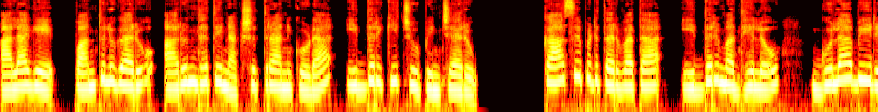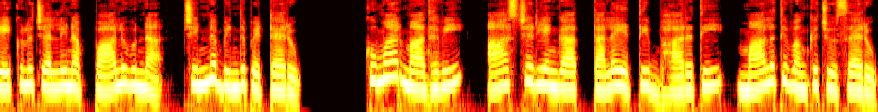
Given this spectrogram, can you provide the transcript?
అలాగే పంతులుగారు అరుంధతి నక్షత్రాన్ని కూడా ఇద్దరికీ చూపించారు. కాసేపటి తర్వాత ఇద్దరి మధ్యలో గులాబీ రేకులు చల్లిన పాలు ఉన్న చిన్న బిందు పెట్టారు. కుమార్ మాధవి ఆశ్చర్యంగా తల ఎత్తి భారతి మాలతి వంక చూశారు.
